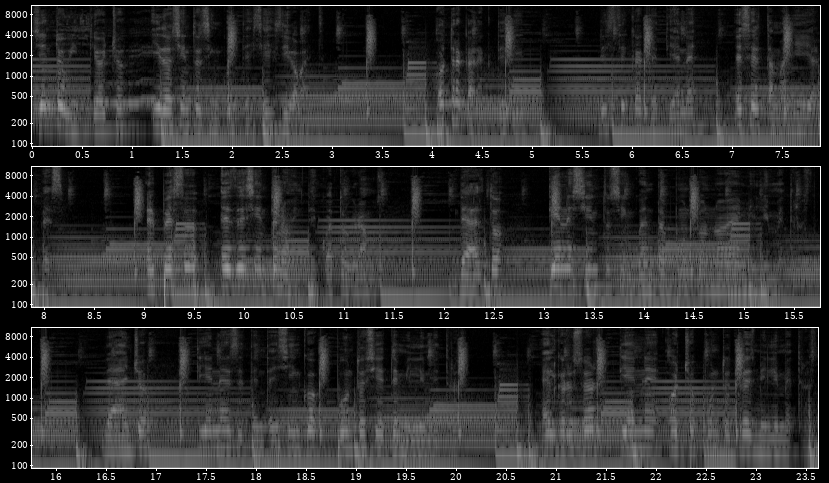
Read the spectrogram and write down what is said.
128 y 256 GB. Otra característica que tiene es el tamaño y el peso. El peso es de 194 gramos. De alto tiene 150.9 milímetros. De ancho tiene 75.7 milímetros. El grosor tiene 8.3 milímetros.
